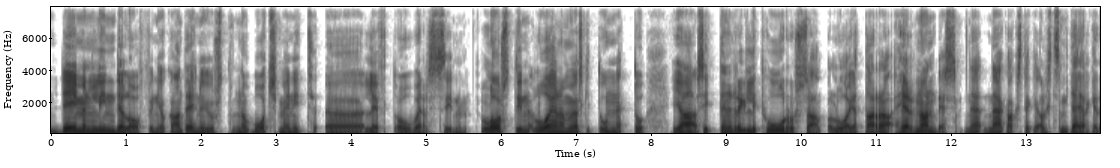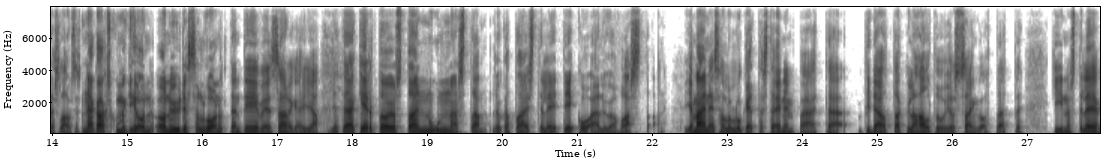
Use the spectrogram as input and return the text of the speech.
Damon Lindelofin, joka on tehnyt just no, Watchmenit, äh, Leftoversin, Lostin luojana myöskin tunnettu, ja sitten Rillit huurussa luoja Tara Hernandez. Nämä kaksi tekee, oliko tässä mitään järkeä tässä lauseessa? Nämä kaksi kumminkin on, on yhdessä luonut tämän TV-sarjan, ja, ja tämä kertoo jostain nunnasta, joka taistelee tekoälyä vastaan. Ja mä en edes halua lukea tästä enempää, että pitää ottaa kyllä haltuun jossain kohtaa, että kiinnostelee,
